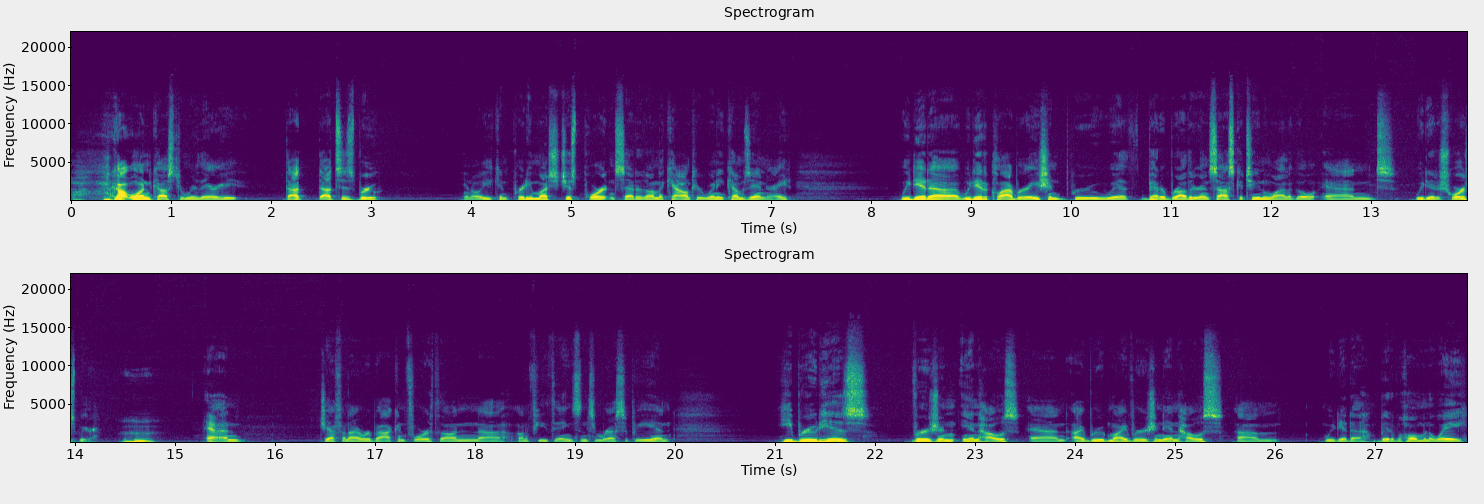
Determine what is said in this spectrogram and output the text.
We've got one customer there. He that that's his brew. You know, you can pretty much just pour it and set it on the counter when he comes in, right? We did a we did a collaboration brew with Better Brother in Saskatoon a while ago, and we did a Schwarz beer. Mm-hmm. And Jeff and I were back and forth on uh, on a few things and some recipe, and he brewed his version in house, and I brewed my version in house. Um, we did a bit of a home and away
